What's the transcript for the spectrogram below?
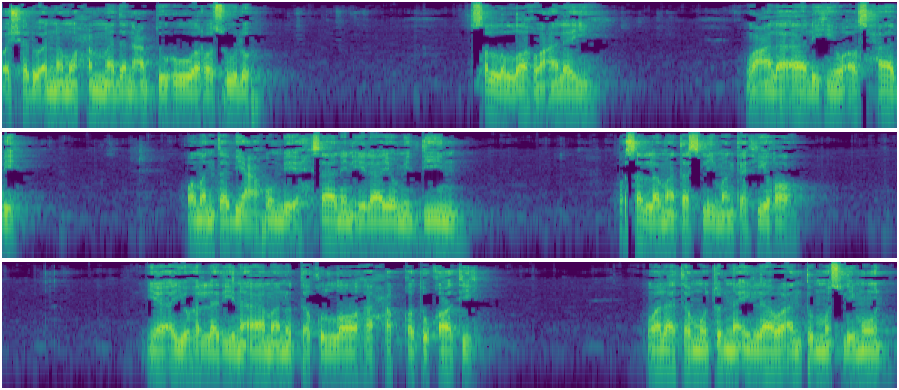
وأشهد أن محمدا عبده ورسوله صلى الله عليه وعلى آله وأصحابه ومن تبعهم بإحسان إلى يوم الدين وسلم تسليما كثيرا. يا أيها الذين آمنوا اتقوا الله حق تقاته ولا تموتن إلا وأنتم مسلمون.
